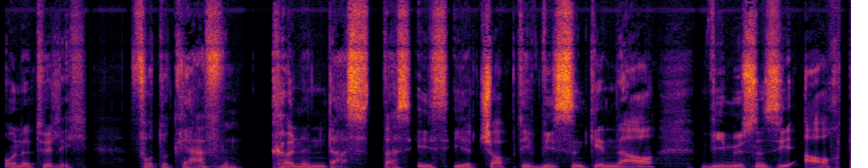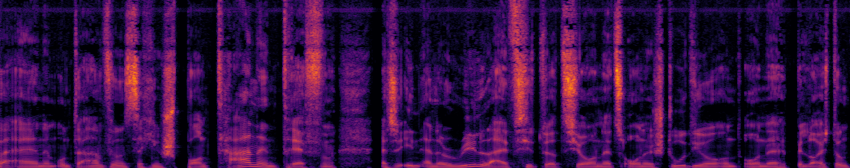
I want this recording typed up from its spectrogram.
Und natürlich, Fotografen können das. Das ist ihr Job. Die wissen genau, wie müssen sie auch bei einem unter Anführungszeichen spontanen Treffen, also in einer Real-Life-Situation, jetzt ohne Studio und ohne Beleuchtung,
